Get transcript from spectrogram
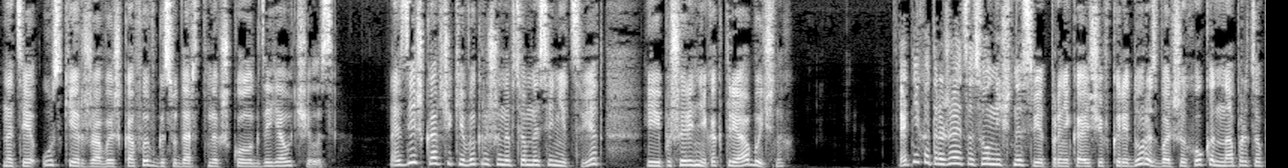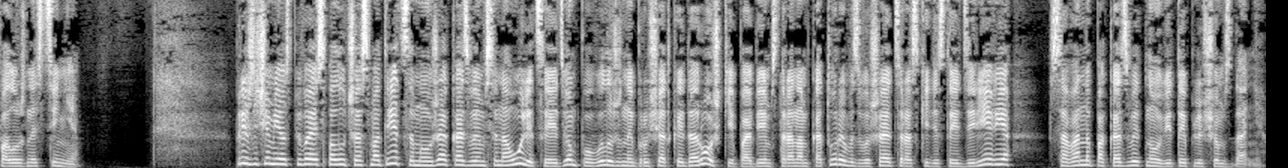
на те узкие ржавые шкафы в государственных школах, где я училась. А здесь шкафчики выкрашены в темно-синий цвет и по ширине, как три обычных. От них отражается солнечный свет, проникающий в коридор из больших окон на противоположной стене. Прежде чем я успеваю получше осмотреться, мы уже оказываемся на улице и идем по выложенной брусчаткой дорожке, по обеим сторонам которой возвышаются раскидистые деревья, саванна показывает на увитое плющом здание.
